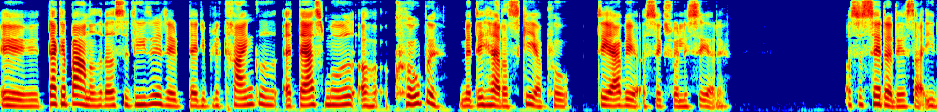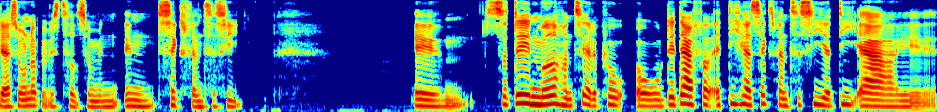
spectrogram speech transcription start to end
Øh, der kan barnet have været så lille, da de blev krænket, at deres måde at cope med det her, der sker på, det er ved at seksualisere det. Og så sætter det sig i deres underbevidsthed som en, en sexfantasi. Øh, så det er en måde at håndtere det på, og det er derfor, at de her sexfantasier, de er, øh,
